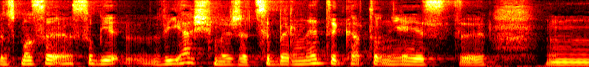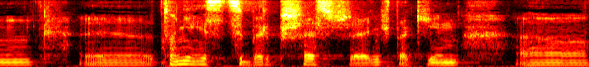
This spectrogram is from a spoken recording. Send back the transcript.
Więc może sobie wyjaśmy, że cybernetyka to nie jest, mm, e, to nie jest cyberprzestrzeń w takim e,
